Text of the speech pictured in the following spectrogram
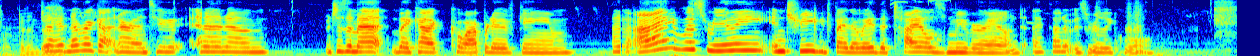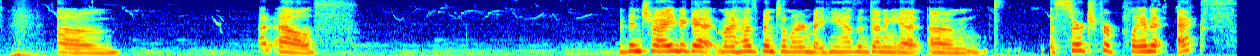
Forbidden which I had never gotten around to, and um, which is a mat like a cooperative game. And I was really intrigued by the way the tiles move around. I thought it was really cool. Um, what else? I've been trying to get my husband to learn, but he hasn't done it yet. Um, the Search for Planet X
